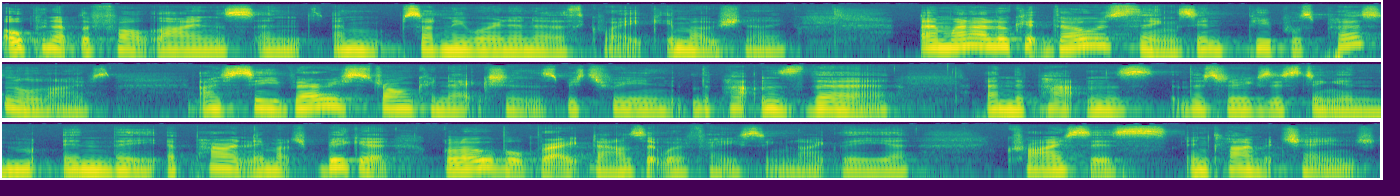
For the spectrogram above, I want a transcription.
open up the fault lines, and, and suddenly we're in an earthquake emotionally. And when I look at those things in people's personal lives, I see very strong connections between the patterns there and the patterns that are existing in in the apparently much bigger global breakdowns that we're facing, like the uh, crisis in climate change,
